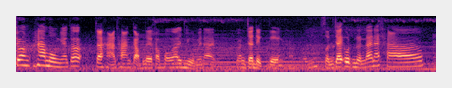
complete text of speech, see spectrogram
ช่วง 5 โมงเนี้ยก็จะหาทางกลับเลยครับ เพราะว่าอยู่ไม่ได้ มันจะดึกเกินครับผมสนใจอุดหนุนได้นะครับ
